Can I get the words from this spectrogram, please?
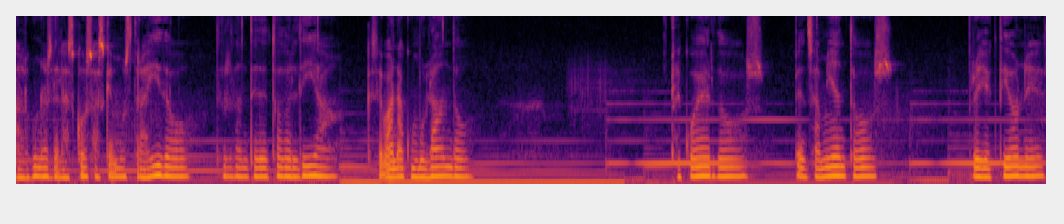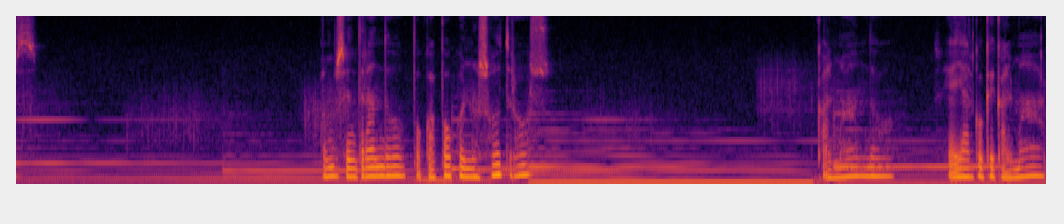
algunas de las cosas que hemos traído durante todo el día, que se van acumulando, recuerdos, pensamientos, proyecciones. Vamos entrando poco a poco en nosotros, calmando si hay algo que calmar.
